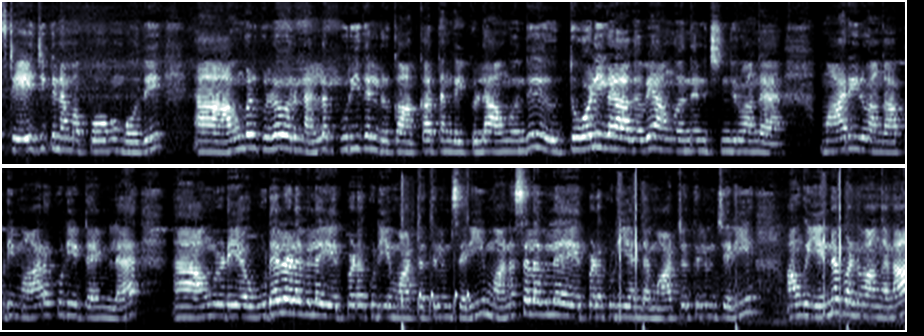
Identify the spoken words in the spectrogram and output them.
ஸ்டேஜுக்கு நம்ம போகும்போது அவங்களுக்குள்ள ஒரு நல்ல புரிதல் இருக்கும். அக்கா தங்கைக்குள்ளே. அவங்க வந்து தோழிகளாகவே அவங்க வந்து என்ன செஞ்சிருவாங்க மாறிடுவாங்க. அப்படி மாறக்கூடிய டைமில் அவங்களுடைய உடல் அளவில் ஏற்படக்கூடிய மாற்றத்திலும் சரி மனசளவில் ஏற்படக்கூடிய அந்த மாற்றத்திலும் சரி அவங்க என்ன பண்ணுவாங்கன்னா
